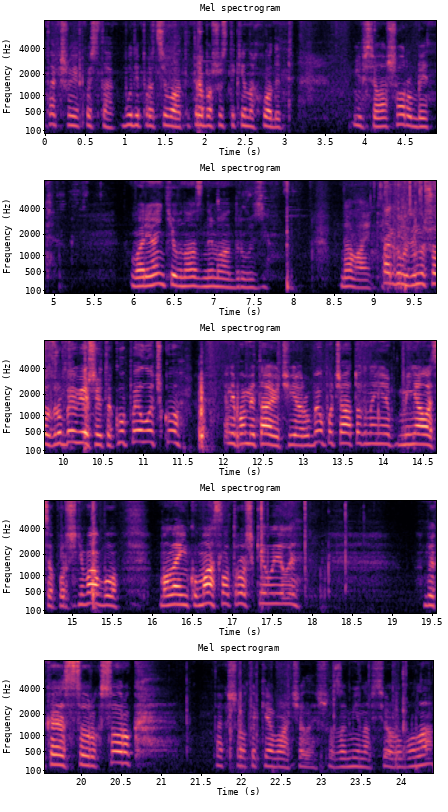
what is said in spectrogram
Так що якось так. Буде працювати. Треба щось таке знаходити. І все, а що робити? Варіантів у нас нема, друзі. Давайте. Так, друзі, ну що, зробив я ще таку пилочку. Я не пам'ятаю, чи я робив початок на неї. Мінялася поршнева, бо маленько масла трошки лили. БКС 4040. Так що таке бачили, що заміна всього була.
